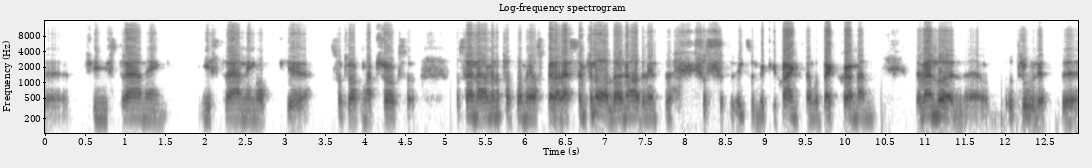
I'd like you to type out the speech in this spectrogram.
eh, fysträning, isträning och eh, såklart matcher också. Och sen även för att vara med och spela en SM-final där, nu hade vi inte så, inte så mycket chans mot Växjö men det var ändå en eh, otroligt eh,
